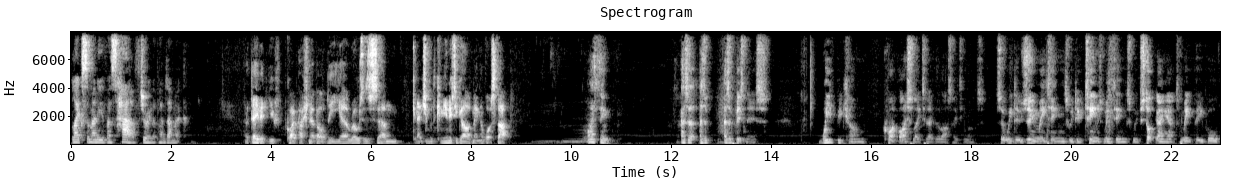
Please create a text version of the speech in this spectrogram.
like so many of us have during the pandemic? Now, David, you're quite passionate about the uh, roses um, connection with community gardening. And what's that? I think as a as a as a business, we've become quite isolated over the last 18 months. So we do Zoom meetings, we do Teams meetings, we've stopped going out to meet people.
